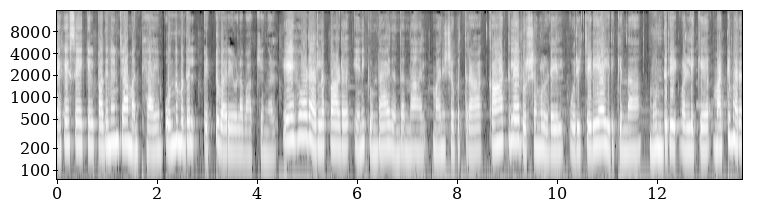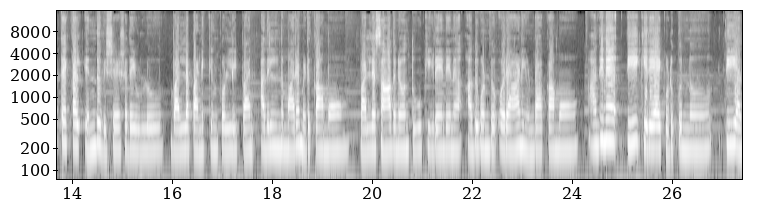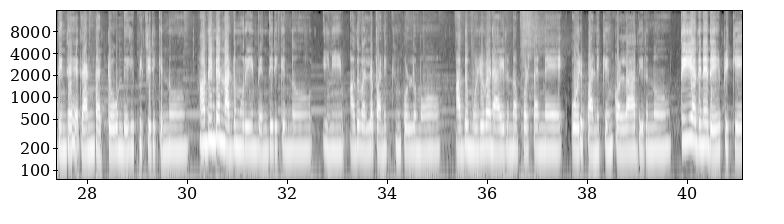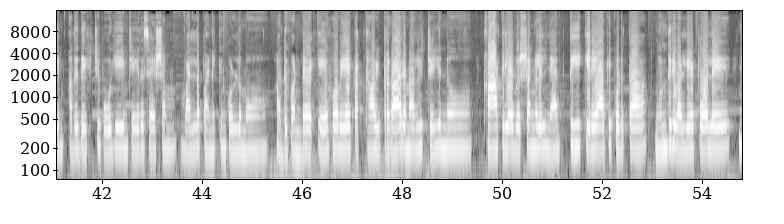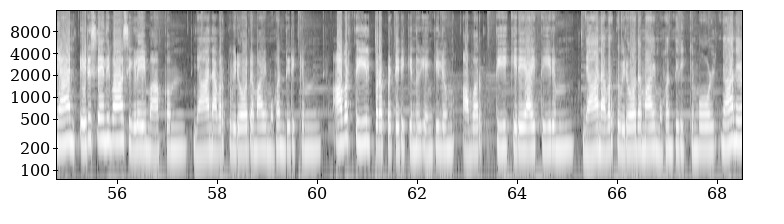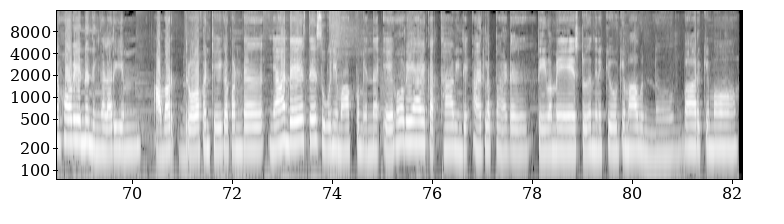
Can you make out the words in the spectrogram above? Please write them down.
എഹസേക്കൽ പതിനഞ്ചാം അധ്യായം ഒന്നു മുതൽ എട്ട് വരെയുള്ള വാക്യങ്ങൾ. ഏഹോട് അരുളപ്പാട് എനിക്കുണ്ടായതെന്തെന്നാൽ മനുഷ്യപുത്ര കാട്ടിലെ വൃക്ഷങ്ങളിടയിൽ ഒരു ചെടിയായിരിക്കുന്ന മുന്തിരി വള്ളിക്ക് മറ്റു മരത്തേക്കാൾ എന്തു വിശേഷതയുള്ളൂ? വല്ല പണിക്കും കൊള്ളിപ്പാൻ അതിൽ നിന്ന് മരമെടുക്കാമോ? വല്ല സാധനവും തൂക്കിയിടേണ്ടതിന് അതുകൊണ്ട് ഒരാണി ഉണ്ടാക്കാമോ? അതിന് തീക്കിരയായി കൊടുക്കുന്നു. തീ അതിന്റെ രണ്ടറ്റവും ദഹിപ്പിച്ചിരിക്കുന്നു. അതിന്റെ നടുമുറിയും വെന്തിരിക്കുന്നു. ഇനിയും അത് വല്ല പണിക്കും കൊള്ളുമോ? അത് മുഴുവനായിരുന്നപ്പോൾ തന്നെ ഒരു പണിക്കും കൊള്ളാതിരുന്നു. തീ അതിനെ ദഹിപ്പിക്കുകയും അത് ദഹിച്ചു പോവുകയും ചെയ്ത ശേഷം വല്ല പണിക്കും കൊള്ളുമോ? അതുകൊണ്ട് ഏഹോവയെ കർത്താവ് ഇപ്രകാരം അരളി ചെയ്യുന്നു കാട്ടിലെ വൃക്ഷങ്ങളിൽ ഞാൻ തീക്കിരയാക്കി കൊടുത്ത മുന്തിരിവള്ളിയെ പോലെ ഞാൻ എരുസ്ലേ നിവാസികളെയും ആക്കും. ഞാൻ അവർക്ക് വിരോധമായി മുഖം തിരിക്കും. അവർ തീയിൽ പുറപ്പെട്ടിരിക്കുന്നു എങ്കിലും അവർ തീക്കിരയായി തീരും. ഞാൻ അവർക്ക് വിരോധമായി മുഖം തിരിക്കുമ്പോൾ ഞാൻ ഏഹോവയെന്ന് നിങ്ങൾ അറിയും അവർ ദ്രോഹം ചെയ്യുക കൊണ്ട് ഞാൻ ദേശത്തെ ശൂന്യമാക്കും എന്ന് ഏഹോവയായ കർത്താവിന്റെ അരുളപ്പാട്. ദൈവമേ സ്തു നിനക്ക് യോഗ്യമാകുന്നു ബാറിക്കുമോ?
